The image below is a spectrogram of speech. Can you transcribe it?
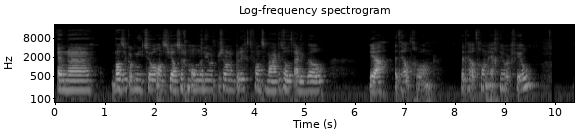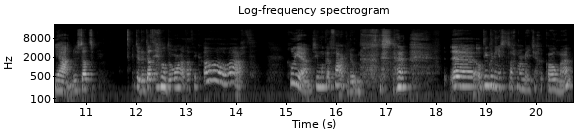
een, uh, was ik ook niet zo enthousiast zeg maar, om er een heel erg persoonlijk bericht van te maken. Terwijl het eigenlijk wel, ja, het helpt gewoon. Het helpt gewoon echt heel erg veel. Ja, dus dat, toen ik dat helemaal door had, dacht ik, oh wacht. Goeie, misschien moet ik dat vaker doen. dus uh, op die manier is het zeg maar een beetje gekomen.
